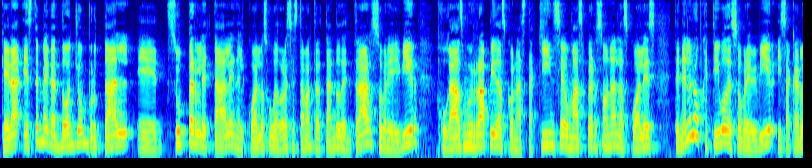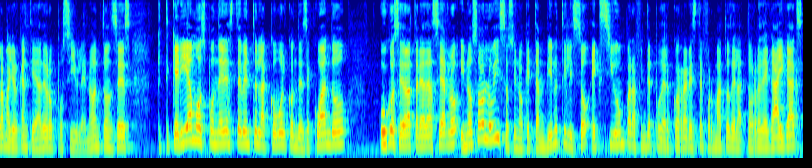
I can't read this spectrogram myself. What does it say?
que era este mega dungeon brutal, eh, súper letal, en el cual los jugadores estaban tratando de entrar, sobrevivir, jugadas muy rápidas con hasta 15 o más personas, las cuales tenían el objetivo de sobrevivir y sacar la mayor cantidad de oro posible, ¿no? Entonces, queríamos poner este evento en la Cobol con desde cuándo Hugo se dio la tarea de hacerlo y no solo lo hizo, sino que también utilizó Exium para fin de poder correr este formato de la torre de Gygax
